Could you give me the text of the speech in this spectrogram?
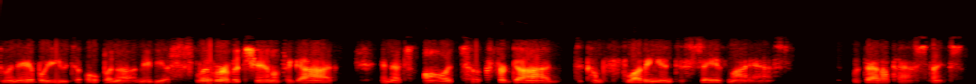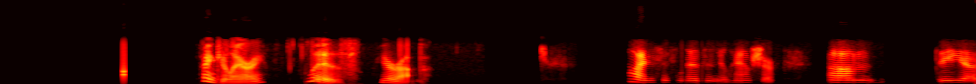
to enable you to open a maybe a sliver of a channel to God, and that's all it took for God to come flooding in to save my ass. With that, I'll pass. Thanks. Thank you, Larry. Liz, you're up. Hi, this is Liz in New Hampshire. Um, the uh,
